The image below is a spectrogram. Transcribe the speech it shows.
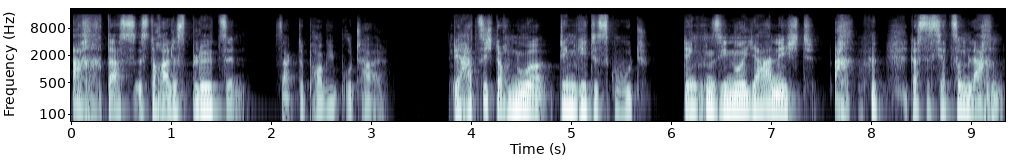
Ach, das ist doch alles Blödsinn, sagte Poggy brutal. Der hat sich doch nur, dem geht es gut. Denken Sie nur ja nicht. Ach, das ist ja zum Lachen.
